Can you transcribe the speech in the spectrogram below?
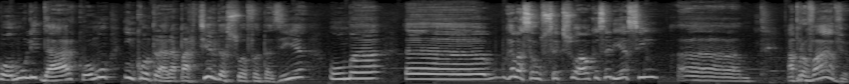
como lidar, como encontrar a partir da sua fantasia uma uh, relação sexual que seria assim uh, aprovável.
